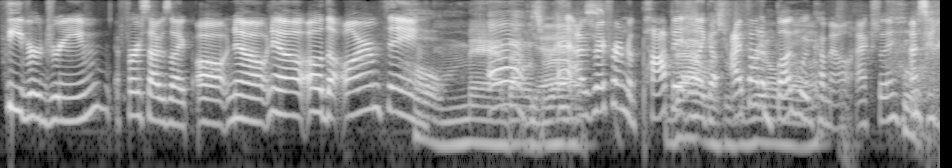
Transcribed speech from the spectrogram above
fever dream. At first, I was like, "Oh no, no! Oh, the arm thing." Oh man, that oh. was Yeah. rough. I was ready for him to pop it, That and like was a, I thought a real bug would come out. Actually, I was gonna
